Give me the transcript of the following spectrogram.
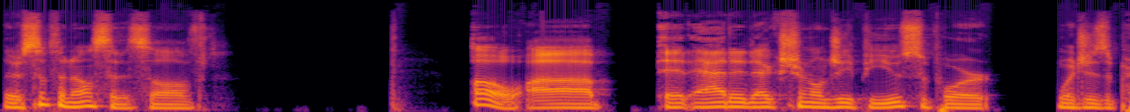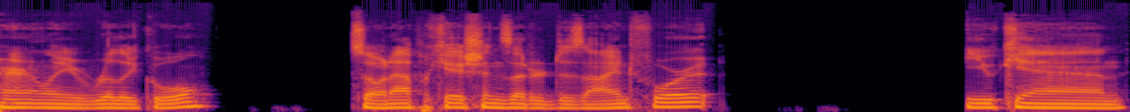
There's something else that it solved. Oh, uh, it added external GPU support, which is apparently really cool. So in applications that are designed for it, you can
